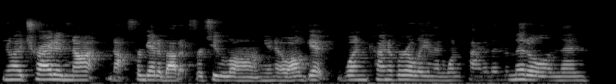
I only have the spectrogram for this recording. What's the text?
You know, I try to not not forget about it for too long. You know, I'll get one kind of early and then one kind of in the middle, and then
